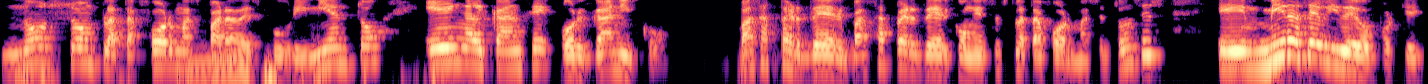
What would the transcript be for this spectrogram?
no son plataformas para mm. descubrimiento en alcance orgánico. Vas a perder, vas a perder con estas plataformas. Entonces, eh, mira ese video porque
